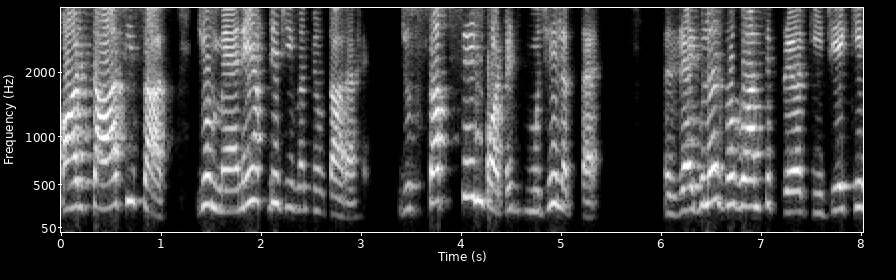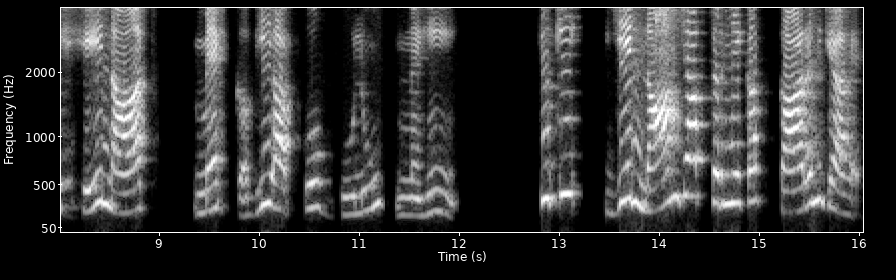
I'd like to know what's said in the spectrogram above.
और साथ ही साथ, जो मैंने अपने जीवन में उतारा है, जो सबसे इंपॉर्टेंट मुझे लगता है रेगुलर भगवान से प्रेयर कीजिए कि, हे नाथ, मैं कभी आपको भूलू नहीं। क्योंकि ये नाम जाप करने का कारण क्या है?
